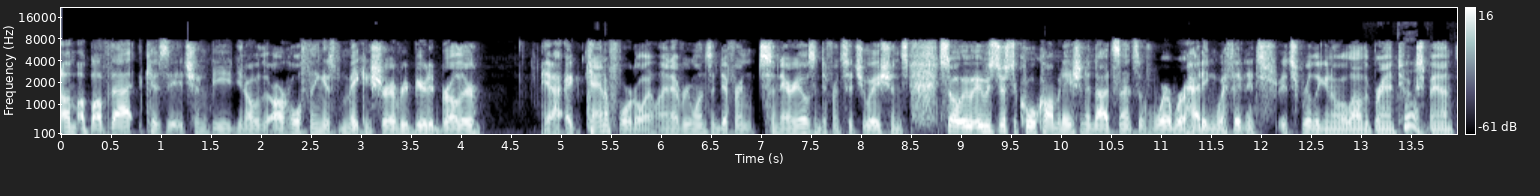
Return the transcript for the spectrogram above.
um, above that because it shouldn't be you know our whole thing is making sure every bearded brother yeah, I can afford oil, and everyone's in different scenarios and different situations. So it, it, was just a cool combination in that sense of where we're heading with it. And it's it's really going to allow the brand to cool. expand.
